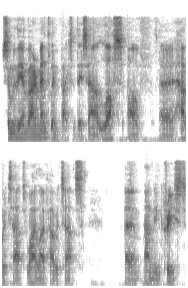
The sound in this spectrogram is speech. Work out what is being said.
some of the environmental impacts of this are loss of uh, habitats, wildlife habitats, um, and increased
